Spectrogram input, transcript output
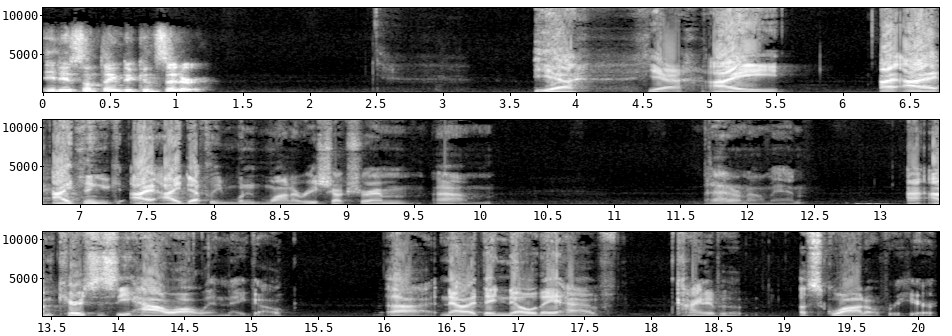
it is something to consider. Yeah, yeah. I, I, I, I think I, I definitely wouldn't want to restructure him. Um, but I don't know, man. I, am curious to see how all in they go. Uh, now that they know they have kind of a, a squad over here.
